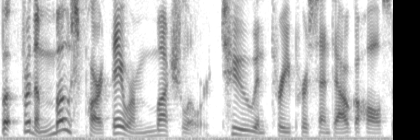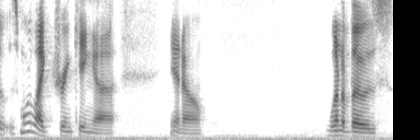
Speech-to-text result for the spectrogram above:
But for the most part, they were much lower, two and three percent alcohol. So it was more like drinking a, you know, one of those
